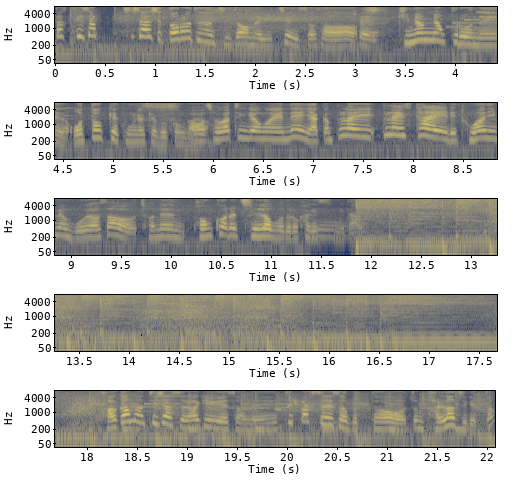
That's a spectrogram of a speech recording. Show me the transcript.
딱 티샷, 티샷이 떨어지는 지점에 위치해 있어서 네. 김현명 프로는 어떻게 공략해 볼 건가요? 어, 저 같은 경우에는 약간 플레이, 플레이 스타일이 도안이면 모여서 저는 벙커를 질러보도록 하겠습니다. 과감한 티샷을 하기 위해서는 티박스에서부터 좀 달라지겠죠?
